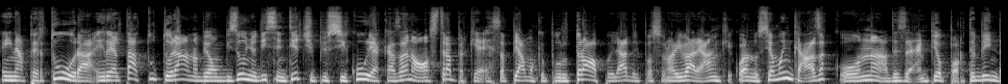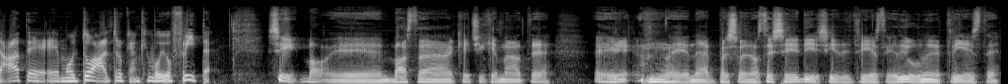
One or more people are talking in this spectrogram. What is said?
in apertura, in realtà tutto l'anno abbiamo bisogno di sentirci più sicuri a casa nostra perché sappiamo che purtroppo i ladri possono arrivare anche quando siamo in casa con ad esempio porte blindate e molto altro che anche voi offrite. Sì, boh, eh, basta che ci chiamate eh, eh, presso le nostre sedi, sia di Trieste che di Udine, Trieste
